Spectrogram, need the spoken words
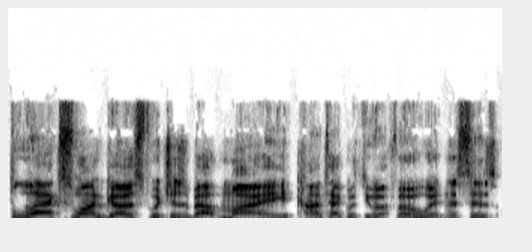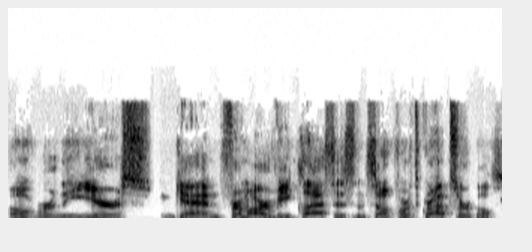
Black Swan Ghost, which is about my contact with UFO witnesses over the years, again, from RV classes and so forth, crop circles.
